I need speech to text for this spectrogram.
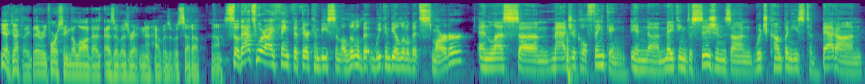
Yeah, exactly. They were enforcing the law as, as it was written and how it was set up. So. so. that's where I think that there can be some a little bit. We can be a little bit smarter and less um, magical thinking in uh, making decisions on which companies to bet on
